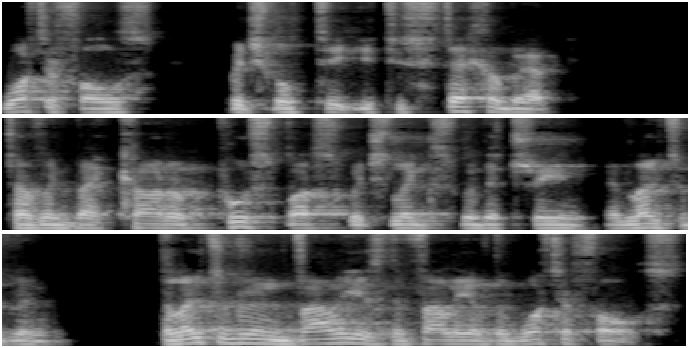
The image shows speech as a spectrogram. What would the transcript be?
waterfalls, which will take you to Stechelberg, travelling by car or post bus, which links with the train in Lauterbrunnen. The Lauterbrunnen Valley is the valley of the waterfalls.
